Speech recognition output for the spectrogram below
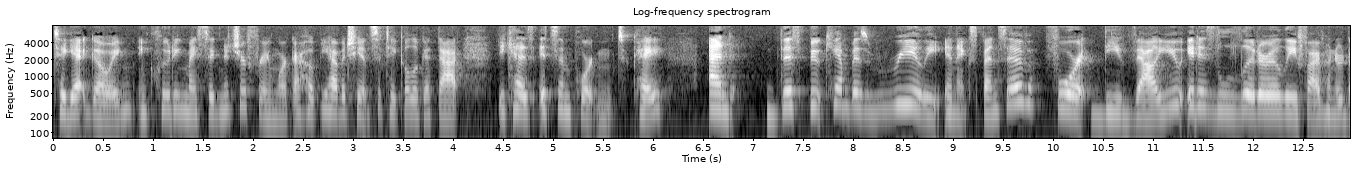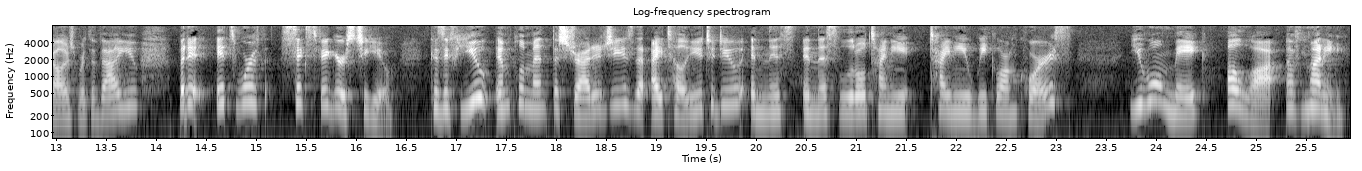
to get going, including my signature framework. I hope you have a chance to take a look at that because it's important, okay? And this boot camp is really inexpensive for the value. It is literally $500 worth of value, but it, it's worth six figures to you. Because if you implement the strategies that I tell you to do in this in this little tiny tiny week long course, you will make a lot of money,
